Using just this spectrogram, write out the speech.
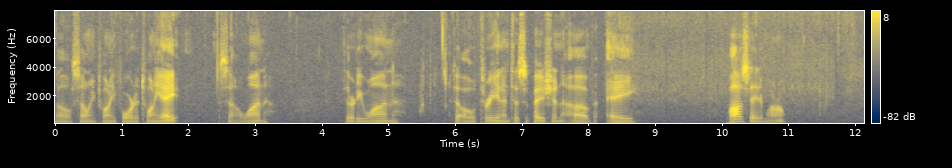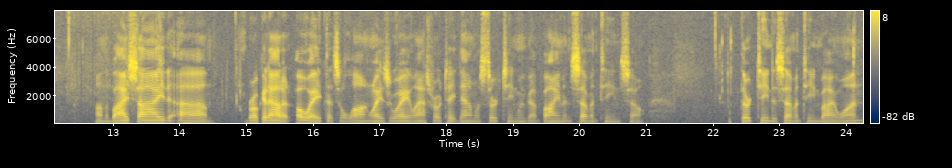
so selling 24 to 28 so 1 31 to 03 in anticipation of a pause day tomorrow. On the buy side, um, broke it out at 08. That's a long ways away. Last rotate down was 13. We've got volume at 17. So 13 to 17 buy 1.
